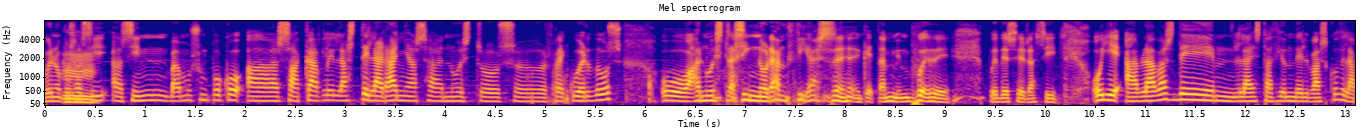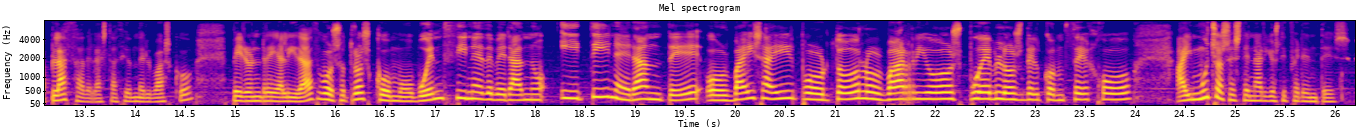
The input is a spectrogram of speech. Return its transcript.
Bueno, pues mm. así, así vamos un poco a sacarle las telarañas a nuestros eh, recuerdos o a nuestras ignorancias, que también puede, puede ser así. Oye, hablabas de mm, la estación del Vasco, de la plaza de la estación del Vasco, pero en realidad vosotros como buen cine de verano itinerante os vais a ir por todos los barrios, pueblos del concejo. Hay muchos escenarios diferentes.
